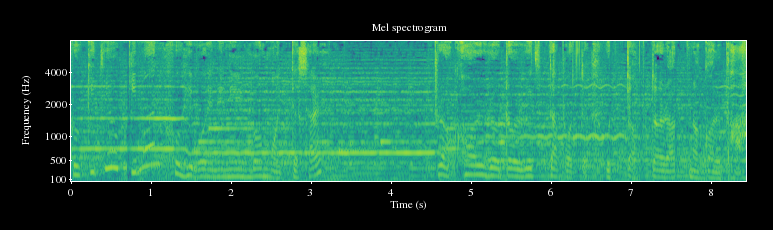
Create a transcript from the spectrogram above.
প্ৰকৃতিয়েও কিমান সহিব এনে নিৰ্মম অত্যাচাৰ? প্ৰখৰ ৰ'দৰ উত্তাপত উত্তপ্ত ৰত্নকৰ ভাহ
